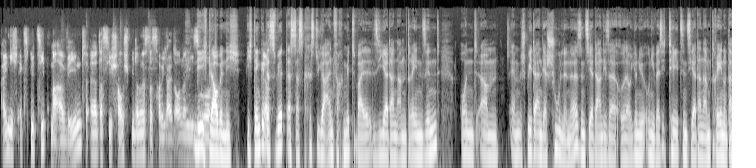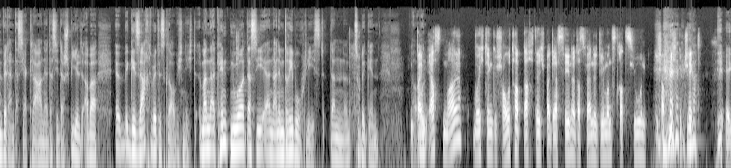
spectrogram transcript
eigentlich explizit mal erwähnt, äh, dass sie Schauspielerin ist? Das habe ich halt auch noch nie Nee, so. ich glaube nicht. Ich denke, Ja. das wird, das, das kriegst du ja einfach mit, weil sie ja dann am Drehen sind und ähm, ähm, später in der Schule, ne, sind sie ja da an dieser, oder Uni Universität sind sie ja dann am Drehen und dann wird einem das ja klar, ne, dass sie da spielt. Aber äh, gesagt wird es, glaube ich, nicht. Man erkennt nur, dass sie in einem Drehbuch liest, dann äh, zu Beginn. Beim Und- ersten Mal, wo ich den geschaut habe, dachte ich bei der Szene, das wäre eine Demonstration. Ich habe nicht gecheckt. Äh,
